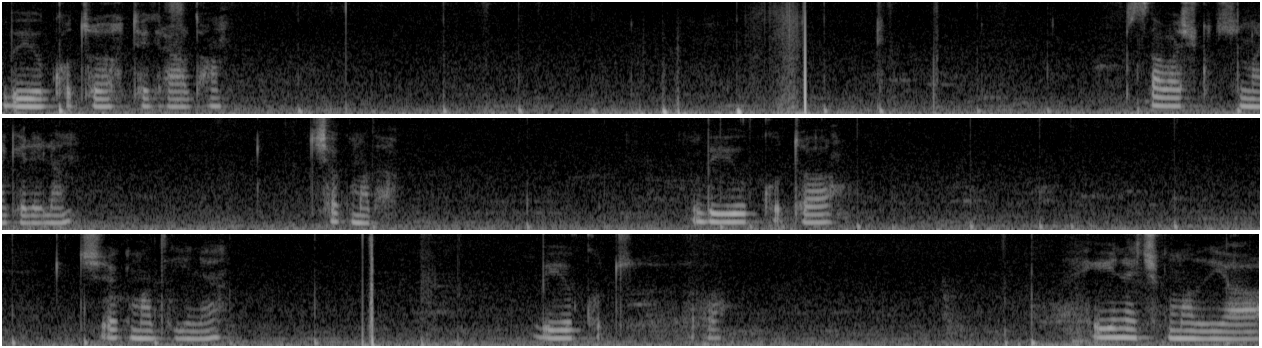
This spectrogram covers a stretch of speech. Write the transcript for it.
Büyük kutu tekrardan. Savaş kutusuna gelelim. Çıkmadı. Büyük kutu. Çıkmadı yine. Büyük kutu. Yine çıkmadı ya.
